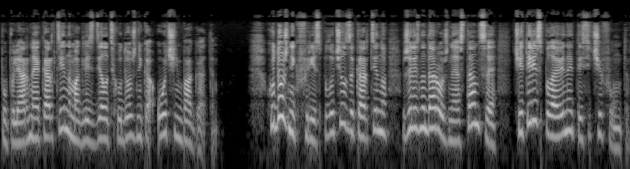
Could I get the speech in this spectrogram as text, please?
Популярные картины могли сделать художника очень богатым. Художник Фрис получил за картину «Железнодорожная станция» четыре с половиной тысячи фунтов.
